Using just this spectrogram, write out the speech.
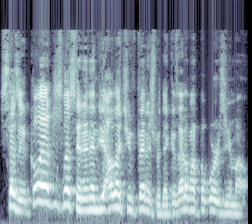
says it. Go ahead, just listen, and then I'll let you finish with it because I don't want to put words in your mouth.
